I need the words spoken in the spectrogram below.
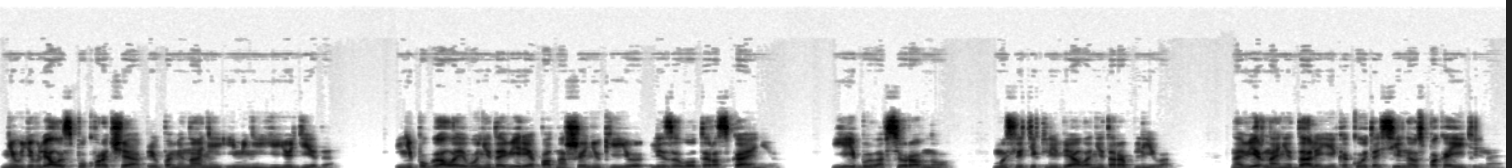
Не удивлял испуг врача при упоминании имени ее деда, и не пугало его недоверие по отношению к ее Лизелоте раскаянию. Ей было все равно, мысли текли вяло, неторопливо. Наверное, они дали ей какое-то сильное успокоительное.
